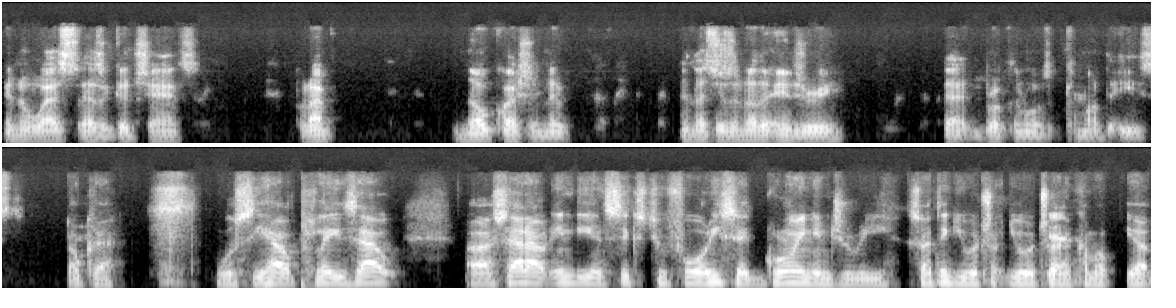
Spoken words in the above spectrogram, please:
in the West has a good chance, but I'm no question that unless there's another injury, that Brooklyn will come out the East. Okay. We'll see how it plays out. Uh, shout out Indian six two four. He said groin injury. So I think you were tr- you were trying Yeah. to come up. Yep.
